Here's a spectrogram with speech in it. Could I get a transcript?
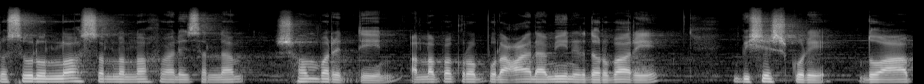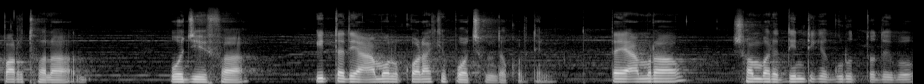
রসুল্লাহ সাল্লাহ আলি সাল্লাম সোমবারের দিন আল্লাপাক রব্বুল আলমিনের দরবারে বিশেষ করে দোয়া, প্রার্থনা, ওজিফা ইত্যাদি আমল করাকে পছন্দ করতেন। তাই আমরাও সোমবারের দিনটিকে গুরুত্ব দেব।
